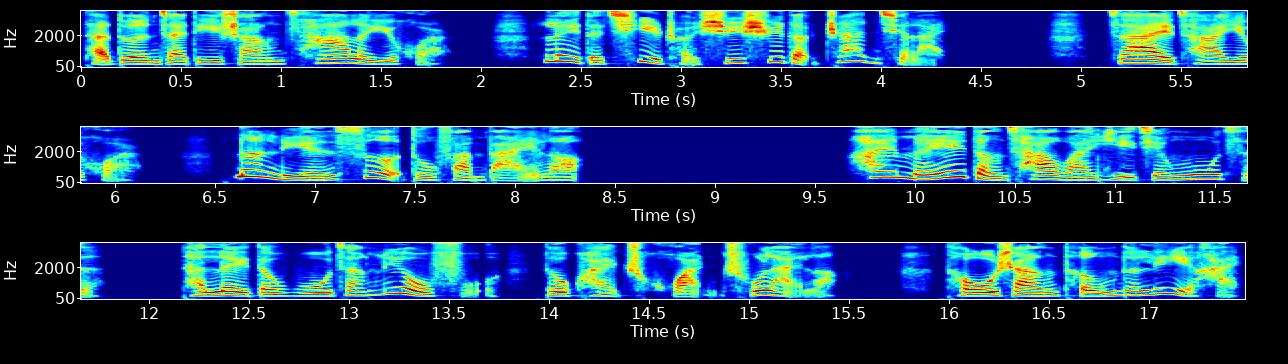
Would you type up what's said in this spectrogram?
她蹲在地上擦了一会儿，累得气喘吁吁的站起来，再擦一会儿。那脸色都泛白了，还没等擦完一间屋子，他累得五脏六腑都快喘出来了，头上疼得厉害，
